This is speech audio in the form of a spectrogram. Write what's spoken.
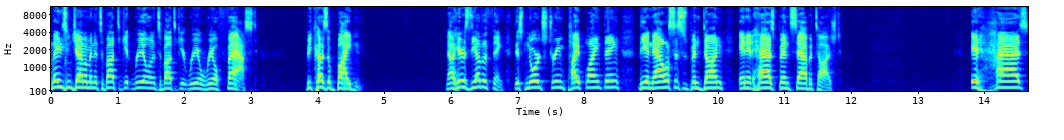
Ladies and gentlemen, it's about to get real and it's about to get real, real fast because of Biden. Now, here's the other thing this Nord Stream pipeline thing, the analysis has been done and it has been sabotaged. It has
